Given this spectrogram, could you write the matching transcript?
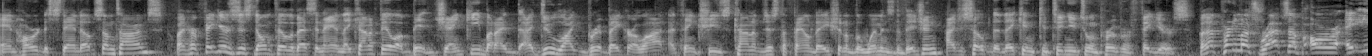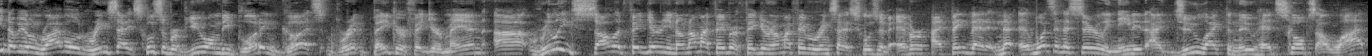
and hard to stand up sometimes. Like her figures just don't feel the best in hand. They kind of feel a bit janky, but I, I do like Britt Baker a lot. I think she's kind of just the foundation of the women's division. I just hope that they can continue to improve her figures. But that pretty much wraps up our AEW Unrivaled ringside exclusive review on the Blood and Guts Britt Baker figure, man. Uh, really solid figure. You know, not my favorite figure, not my favorite ringside exclusive ever. I think that it, it wasn't necessarily needed. I do like the new head sculpts a lot.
